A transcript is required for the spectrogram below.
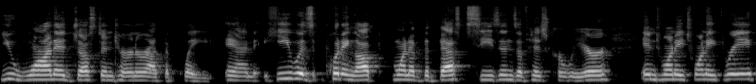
you wanted Justin Turner at the plate. And he was putting up one of the best seasons of his career in 2023.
